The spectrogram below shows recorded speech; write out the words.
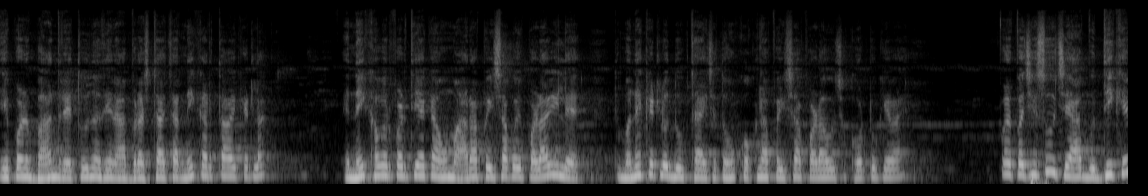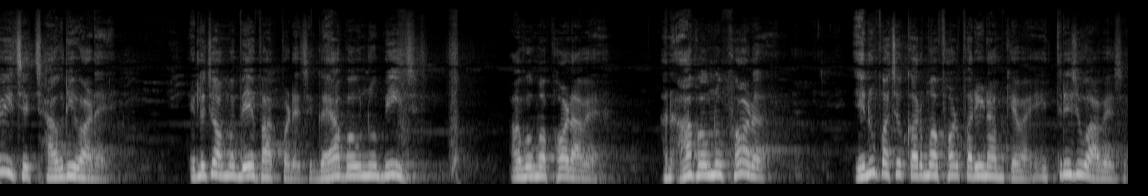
એ પણ ભાન રહેતું નથી ને આ ભ્રષ્ટાચાર નહીં કરતા હોય કેટલા? એ નહીં ખબર પડતી હોય કે હું મારા પૈસા કોઈ પડાવી લે તો મને કેટલું દુઃખ થાય છે? તો હું કોકના પૈસા પડાવું છું ખોટું કહેવાય? પણ પછી શું છે? આ બુદ્ધિ કેવી છે? છાવરી વાળે. એટલે જો આમાં બે ભાગ પડે છે. ગયા ભાવનું બીજ આ ભાવમાં ફળ આવે. અને આ ભાવનું ફળ એનું પાછું કર્મ ફળ પરિણામ કહેવાય. એ ત્રીજું આવે છે.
